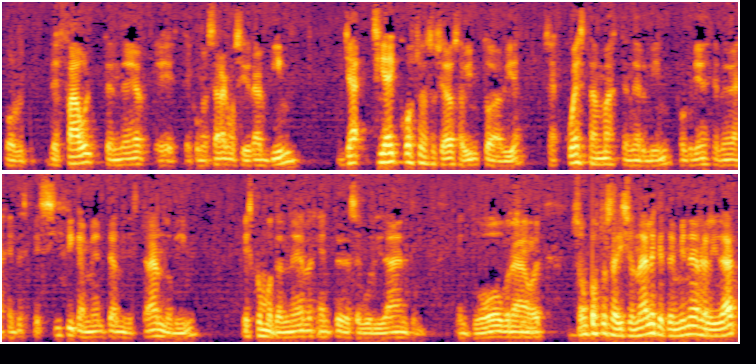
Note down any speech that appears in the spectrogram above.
por default, tener, este, comenzar a considerar BIM. Ya, si hay costos asociados a BIM todavía, o sea, cuesta más tener BIM, porque tienes que tener gente específicamente administrando BIM. Es como tener gente de seguridad en tu, en tu obra. son costos adicionales que terminan en realidad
